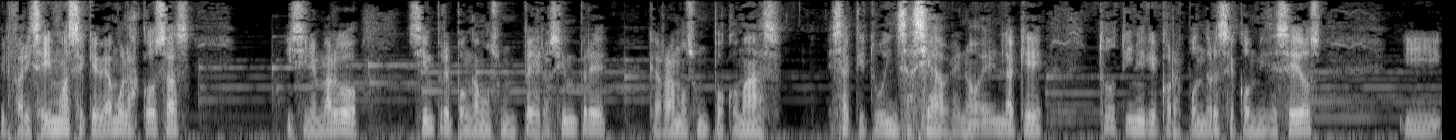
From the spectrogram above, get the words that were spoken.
El fariseísmo hace que veamos las cosas y sin embargo siempre pongamos un pero, siempre querramos un poco más. Esa actitud insaciable, ¿no? En la que todo tiene que corresponderse con mis deseos y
